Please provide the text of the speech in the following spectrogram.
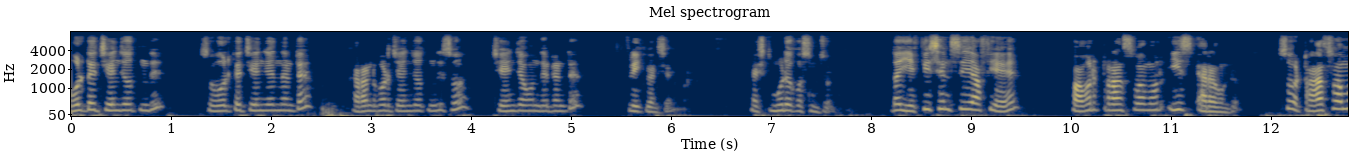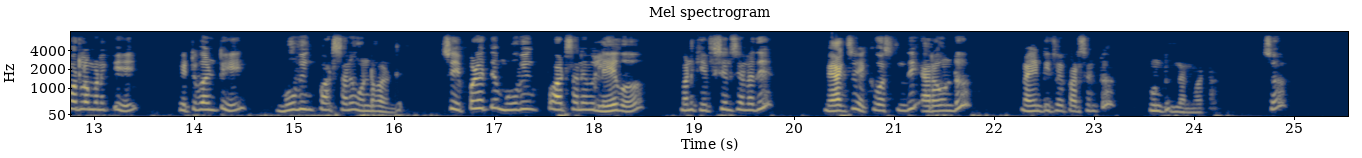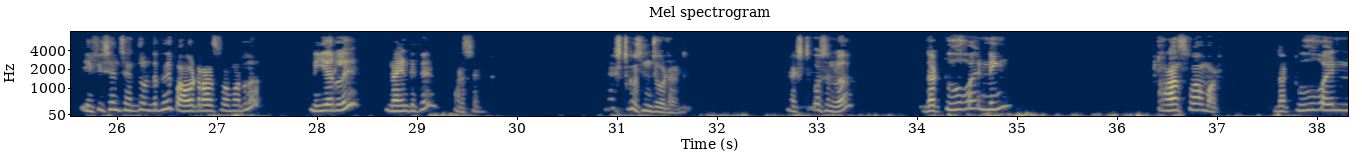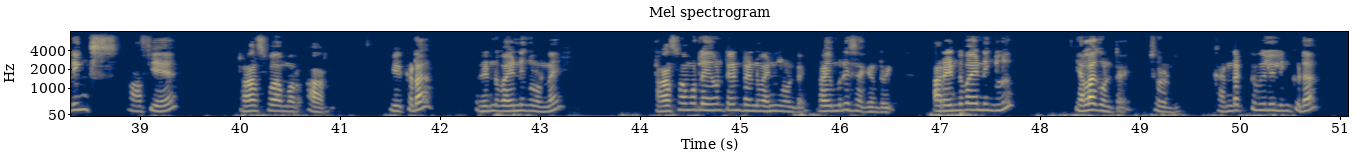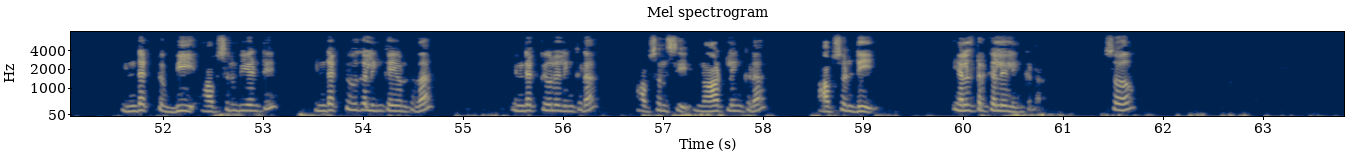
వోల్టేజ్ చేంజ్ అవుతుంది. సో వోల్టేజ్ చేంజ్ అయిందంటే కరెంట్ కూడా చేంజ్ అవుతుంది. సో చేంజ్ అవుతుంది ఏంటంటే ఫ్రీక్వెన్సీ అనమాట నెక్స్ట్ మూడో క్వశ్చన్ చూడండి the efficiency of a power transformer is around. So ట్రాన్స్ఫార్మర్లో మనకి ఎటువంటి మూవింగ్ పార్ట్స్ అనేవి ఉండవండి. సో ఎప్పుడైతే మూవింగ్ పార్ట్స్ అనేవి లేవో మనకి ఎఫిషియన్సీ అనేది మ్యాక్సిమం ఎక్కువ వస్తుంది. అరౌండ్ నైంటీ ఫైవ్ పర్సెంట్ ఉంటుంది అనమాట సో ఎఫిషియన్సీ ఎంత ఉంటుంది? పవర్ ట్రాన్స్ఫార్మర్లో nearly ninety five percent next question చూడండి. నెక్స్ట్ క్వశ్చన్లో the two winding transformer the two windings of a transformer are ఇక్కడ రెండు వైండింగ్లు ఉన్నాయి. ట్రాన్స్ఫార్మర్లో ఏముంటాయంటే రెండు వైండింగ్లు ఉంటాయి. ప్రైమరీ సెకండరీ ఆ రెండు వైండింగ్లు ఎలాగుంటాయి చూడండి. కండక్టివ్లీ లింక్డా ఇండక్టివ్ బి ఆప్షన్ బి ఏంటి ఇండక్టివ్గా లింక్ అయి ఉంటుందా? ఇండక్టివ్లో లింక్డా? Option C not లింక్డా? Option D electrically linked? So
